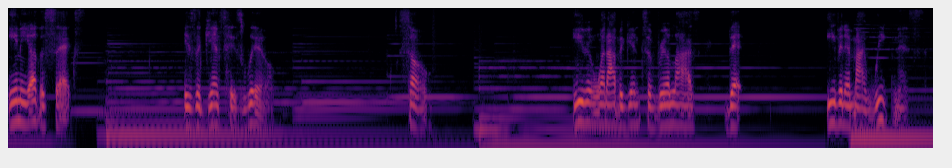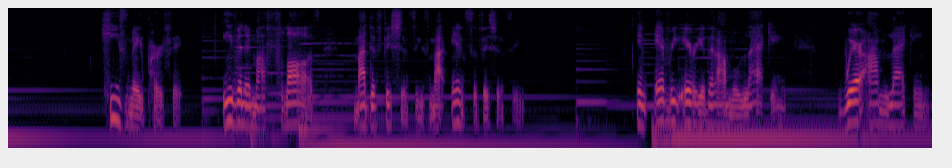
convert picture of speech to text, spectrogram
Any other sex is against his will. So, even when I begin to realize that even in my weakness, he's made perfect. Even in my flaws, my deficiencies, my insufficiencies, in every area that I'm lacking, where I'm lacking,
